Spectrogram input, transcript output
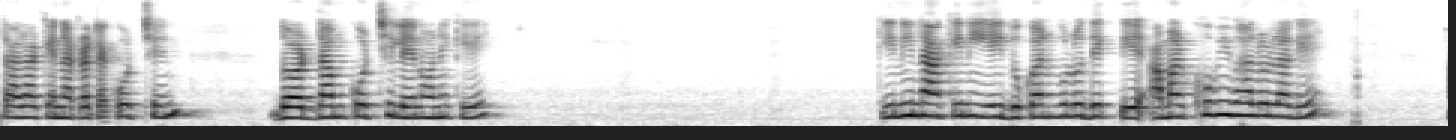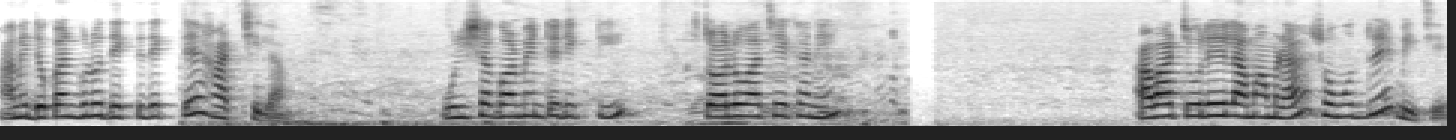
তারা কেনাকাটা করছেন, দরদাম করছিলেন অনেকে। কিনি না কিনি এই দোকানগুলো দেখতে আমার খুবই ভালো লাগে। আমি দোকানগুলো দেখতে দেখতে হাঁটছিলাম। উড়িষ্যা গভর্নমেন্টের একটি স্টলও আছে এখানে। আবার চলে এলাম আমরা সমুদ্রে বিচে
